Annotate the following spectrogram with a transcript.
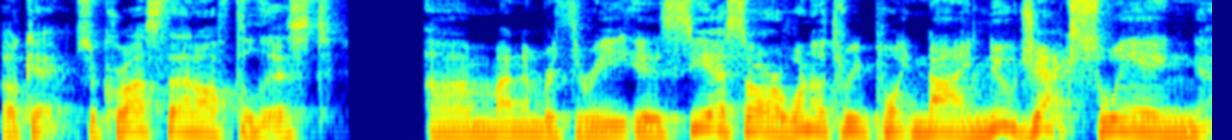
Okay, so cross that off the list. Um, my number three is CSR 103.9 New Jack Swing.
